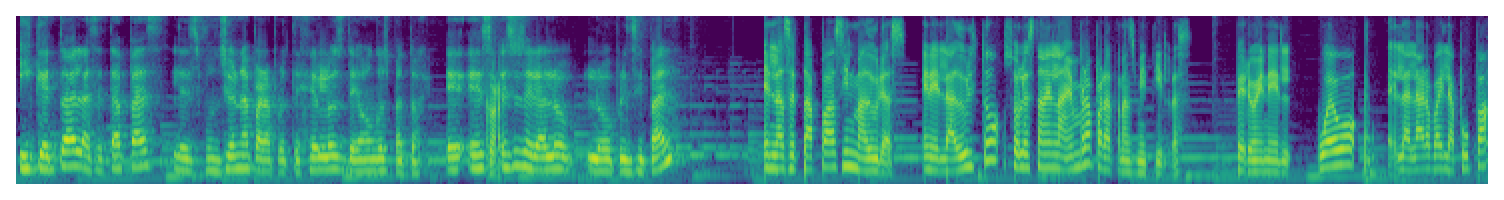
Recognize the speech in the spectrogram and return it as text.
y que en todas las etapas les funciona para protegerlos de hongos patógenos. ¿Eso sería lo, lo principal? En las etapas inmaduras, en el adulto solo están en la hembra para transmitirlas, pero en el huevo, la larva y la pupa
